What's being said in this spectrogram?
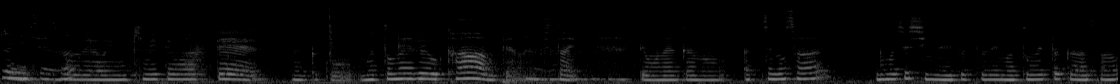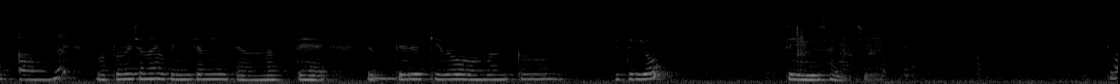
中何にするのそうだよ今決めてもらってなんかこうまとめるかみたいなの言ってたんよ。でもなんかあのあっちのさ生写真の言い方でまとめたからさね。まとめじゃない方がいいんじゃね？みたいなのになってやってるけど、なんかやってるよ。っていう最中。です。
